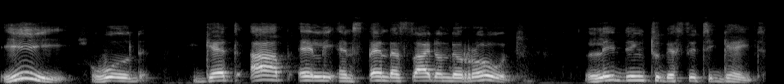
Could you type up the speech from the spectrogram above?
he would get up early and stand aside on the road leading to the city gate.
